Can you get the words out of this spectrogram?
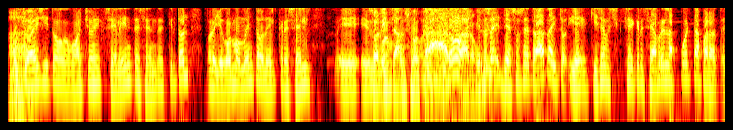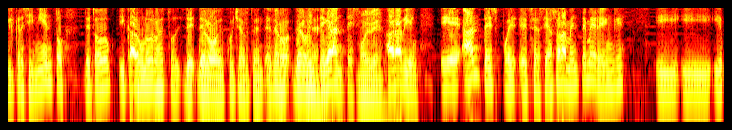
Mucho éxito. Juancho es excelente, excelente escritor. Pero llegó el momento de él crecer. Eh, eh, por- claro. Claro. Entonces, de eso se trata. Y, y aquí se, se, se abren las puertas para el crecimiento de todo y cada uno de los de, de los, escucha, de los, de los integrantes. muy bien. Ahora bien, eh, antes pues eh, se hacía solamente merengue. Y, y- y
